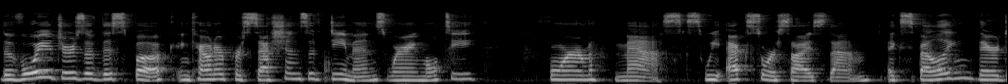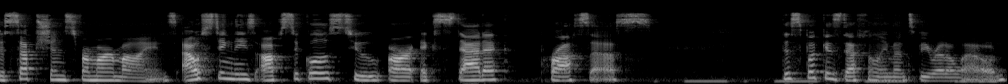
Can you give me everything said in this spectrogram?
the voyagers of this book encounter processions of demons wearing multi form masks. We exorcise them, expelling their deceptions from our minds, ousting these obstacles to our ecstatic process. This book is definitely meant to be read aloud.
